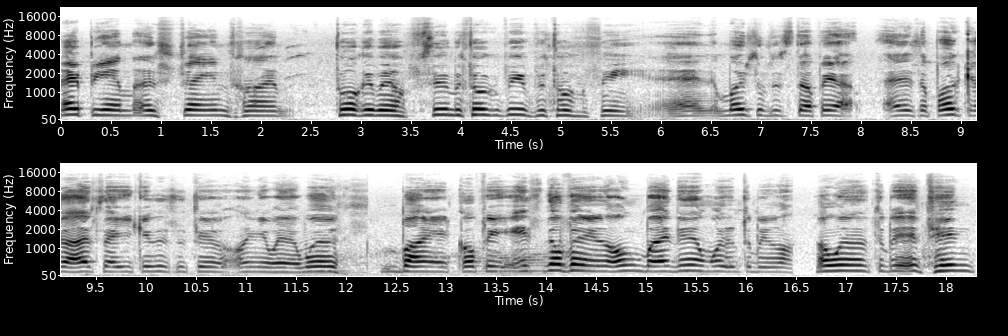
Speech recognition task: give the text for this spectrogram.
8 p.m. Australian time. Talk about cinematography, photography, and most of the stuff here. And it's a podcast that you can listen to on your way to work, buying a coffee. It's not very long, but I didn't want it to be long. I wanted it to be a 10,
